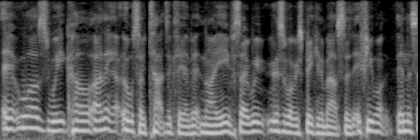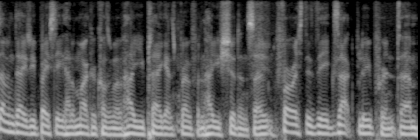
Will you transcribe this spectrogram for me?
It was weak. whole. I think also tactically a bit naive. So we, this is what we're speaking about. So if you want, in the seven days, we basically had a microcosm of how you play against Brentford and how you shouldn't. So Forest is the exact blueprint. Um,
